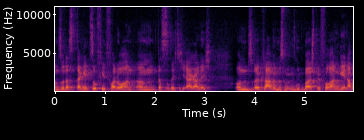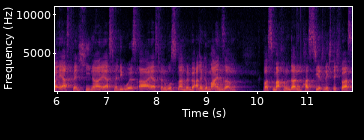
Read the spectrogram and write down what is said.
und so. Das, da geht so viel verloren. Ähm, das ist richtig ärgerlich. Und äh, klar, wir müssen mit einem guten Beispiel vorangehen, aber erst wenn China, erst wenn die USA, erst wenn Russland, wenn wir alle gemeinsam was machen, dann passiert richtig was.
